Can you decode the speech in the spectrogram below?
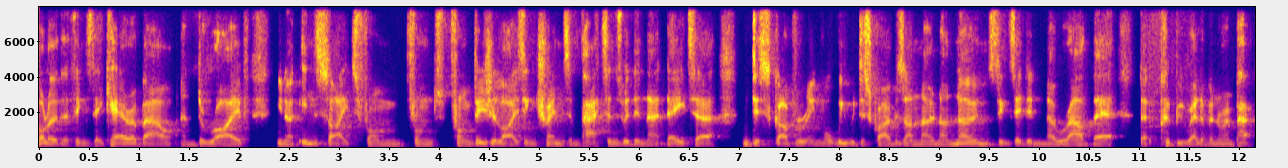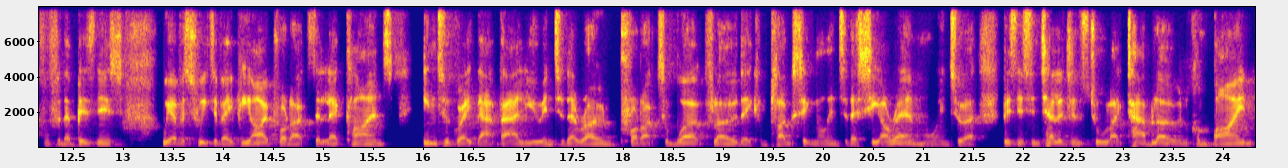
follow the things they care about, and derive, you know, insights from from from visualizing trends and patterns within that data, discovering what we would describe as unknown unknowns, things they didn't know were out there that could be relevant or impactful for their business. We have a suite of API products that let clients integrate that value into their own products and workflow. They can plug Signal into their CRM or into a business intelligence tool like Tableau and combine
